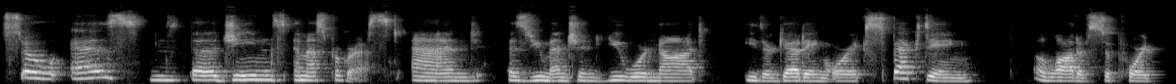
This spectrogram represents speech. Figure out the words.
So, as uh, Jean's MS progressed, and as you mentioned, you were not either getting or expecting a lot of support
